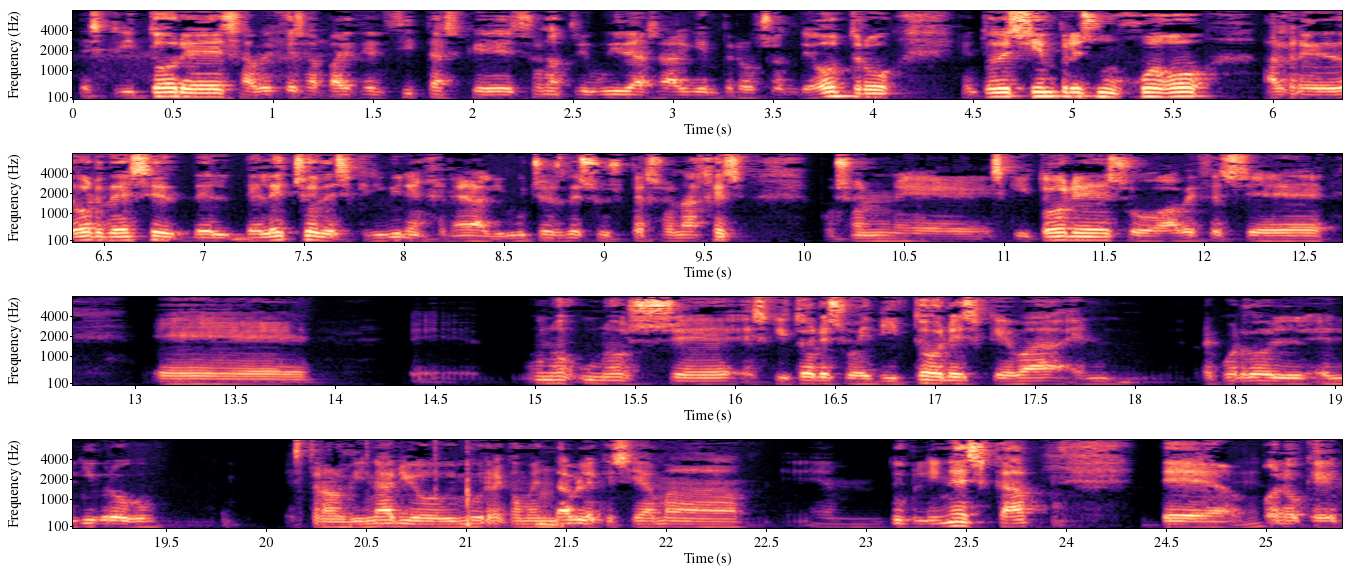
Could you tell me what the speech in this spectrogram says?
escritores, a veces aparecen citas que son atribuidas a alguien pero son de otro. Entonces siempre es un juego alrededor de ese, del, hecho de escribir en general y muchos de sus personajes pues son eh, escritores o a veces eh, unos escritores o editores que va en, recuerdo el libro extraordinario y muy recomendable que se llama em, Dublinesca, bueno, que,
